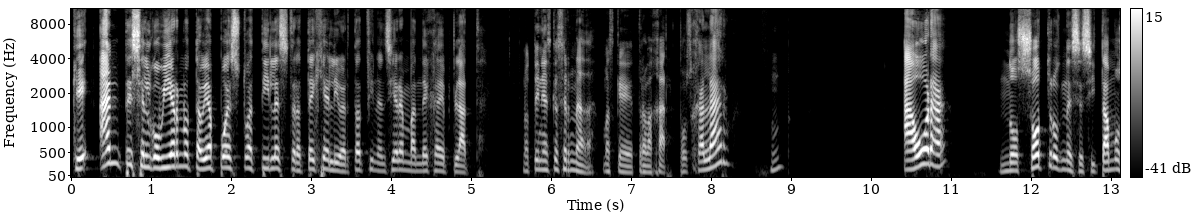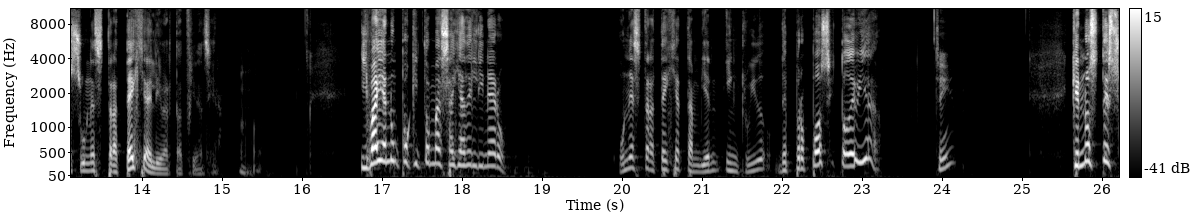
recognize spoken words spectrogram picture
Que antes el gobierno te había puesto a ti la estrategia de libertad financiera en bandeja de plata. No tenías que hacer nada más que trabajar. Pues jalar. Ahora nosotros necesitamos una estrategia de libertad financiera. Y vayan un poquito más allá del dinero. Una estrategia también incluido de propósito de vida. Sí. Que no estés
